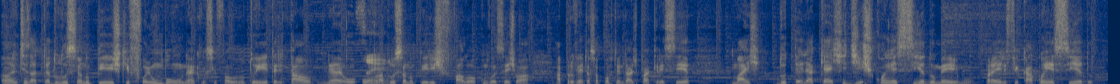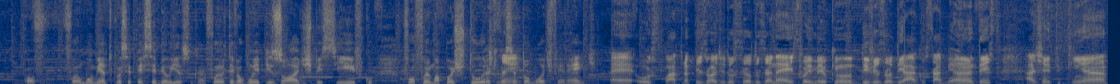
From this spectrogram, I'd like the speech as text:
antes até do Luciano Pires, que foi um boom, né? Que você falou no Twitter e tal, né? O, o próprio Luciano Pires falou com vocês, ó, aproveita essa oportunidade para crescer. Mas do Telecast desconhecido mesmo, para ele ficar conhecido, qual foi o momento que você percebeu isso, cara? Foi, teve algum episódio específico? Foi, foi uma postura que Sim. você tomou diferente? É, os quatro episódios do Senhor dos Anéis foi meio que um divisor de água, sabe? Antes a gente tinha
